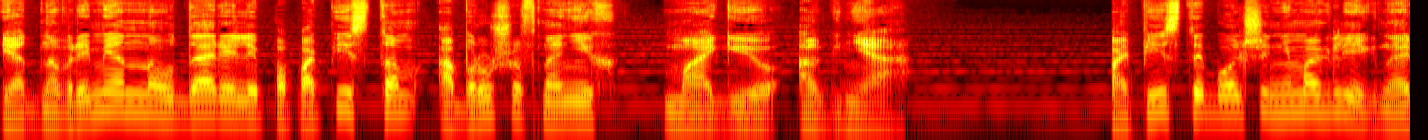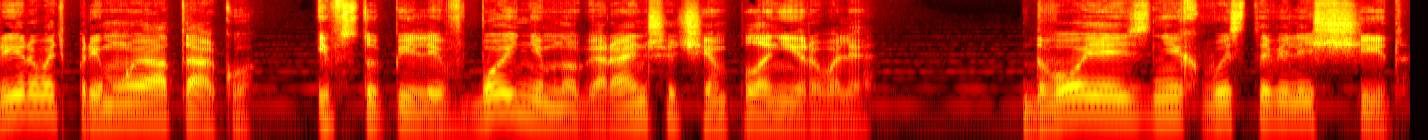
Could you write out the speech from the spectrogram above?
и одновременно ударили по попистам, обрушив на них магию огня. Пописты больше не могли игнорировать прямую атаку и вступили в бой немного раньше, чем планировали. Двое из них выставили щит.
